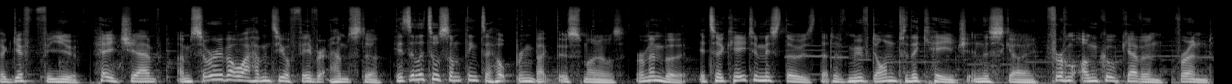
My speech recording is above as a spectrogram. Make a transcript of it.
A gift for you. Hey champ, I'm sorry about what happened to your favorite hamster. Here's a little something to help bring back those smiles. Remember, it's okay to miss those that have moved on to the cage in the sky. From Uncle Kevin. Friend,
